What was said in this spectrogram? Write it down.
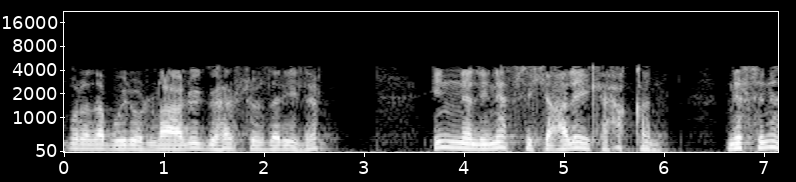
burada buyuruyor. Lalü güher sözleriyle inne li nefsike aleyke hakkan nefsinin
